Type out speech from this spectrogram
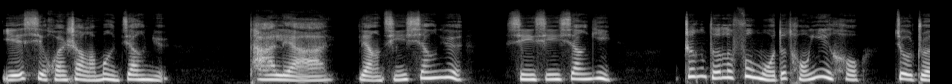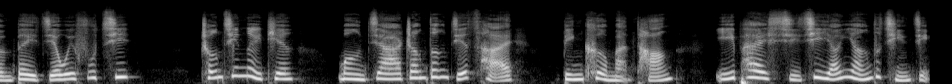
也喜欢上了孟姜女，他俩两情相悦。心心相印，征得了父母的同意后，就准备结为夫妻。成亲那天，孟家张灯结彩，宾客满堂，一派喜气洋洋的情景。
